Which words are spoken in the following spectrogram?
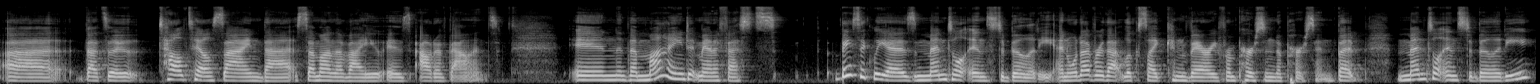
Uh, that's a telltale sign that samana vayu is out of balance. In the mind, it manifests basically as mental instability, and whatever that looks like can vary from person to person. But mental instability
